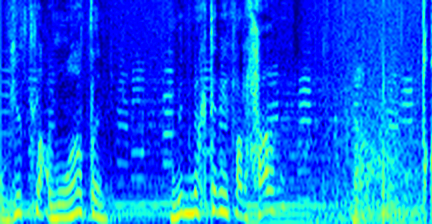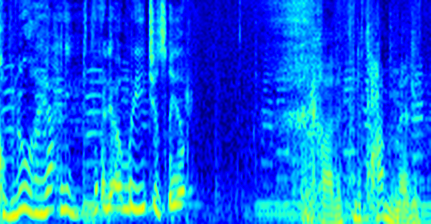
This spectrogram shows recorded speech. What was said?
ويطلع مواطن من مكتبي فرحان؟ تقبلوها يعني؟ تالي عمري هيك يصير. يخالف نتحمل.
